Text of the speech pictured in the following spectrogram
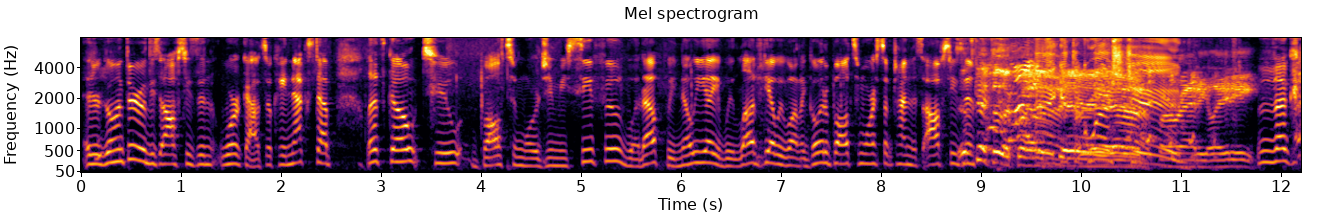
as you're going through these off-season workouts. Okay, next up, let's go to Baltimore. Jimmy Seafood, what up? We know you. We love you. We want to go to Baltimore sometime this off-season. Let's get to the question. get the question. Alrighty, lady. The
